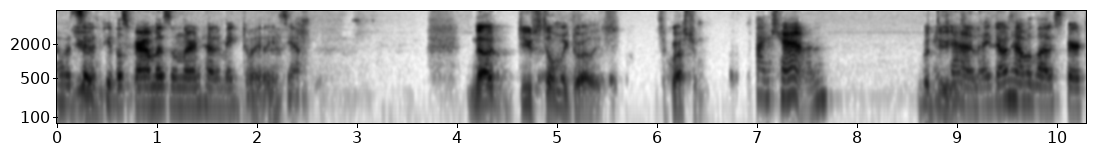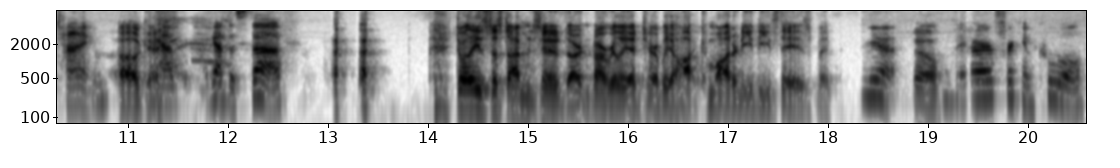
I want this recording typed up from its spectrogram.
I would You- sit with people's grandmas and learn how to make doilies. Yeah. Now, do you still make doilies? It's a question. I can. But do I you? can. I don't have a lot of spare time. Oh, I okay. have I got the stuff. Doilies just I'm just aren't, aren't really a terribly a hot commodity these days, but Yeah. no. They are freaking cool.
